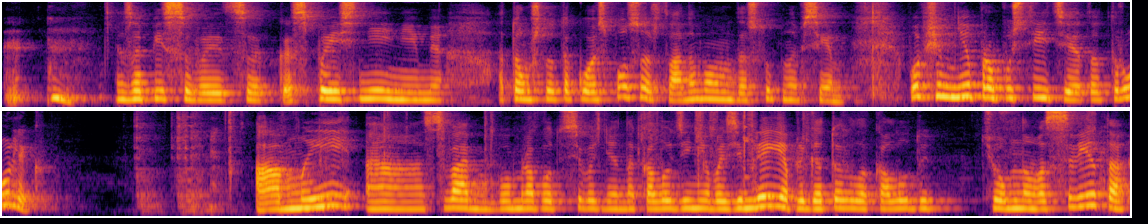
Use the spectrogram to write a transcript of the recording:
записывается с пояснениями о том, что такое спонсорство, оно, по-моему, доступно всем. В общем, не пропустите этот ролик. А мы а, с вами будем работать сегодня на колоде неба земле. Я приготовила колоду темного света,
